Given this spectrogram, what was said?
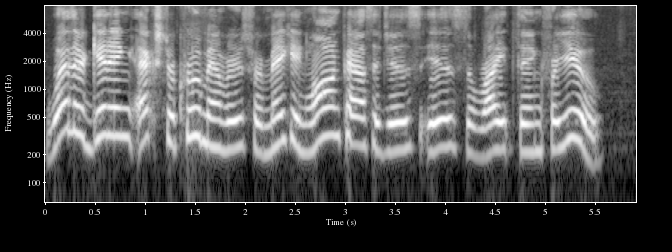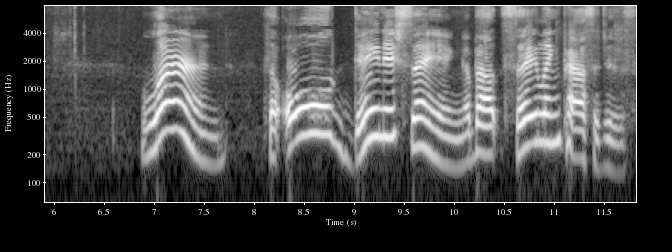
whether getting extra crew members for making long passages is the right thing for you. Learn the old Danish saying about sailing passages.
